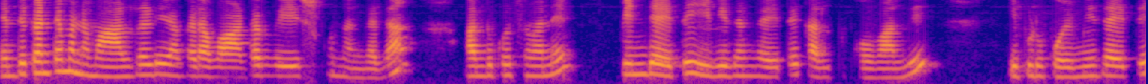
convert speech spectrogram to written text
ఎందుకంటే మనం ఆల్రెడీ అక్కడ వాటర్ వేసుకున్నాం కదా అందుకోసమనే పిండి అయితే ఈ విధంగా అయితే కలుపుకోవాలి. ఇప్పుడు పొయ్యి మీద అయితే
